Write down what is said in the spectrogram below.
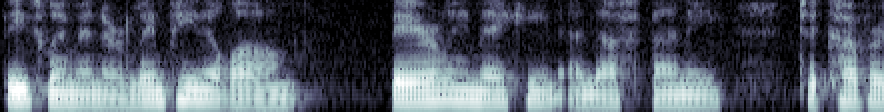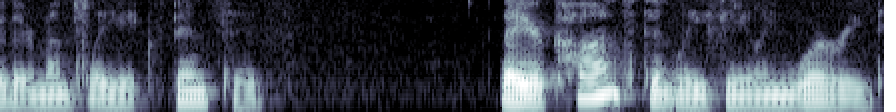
these women are limping along, barely making enough money to cover their monthly expenses. They are constantly feeling worried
